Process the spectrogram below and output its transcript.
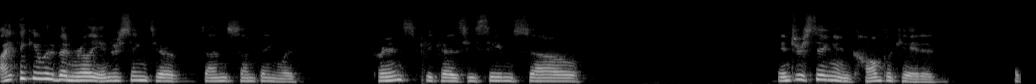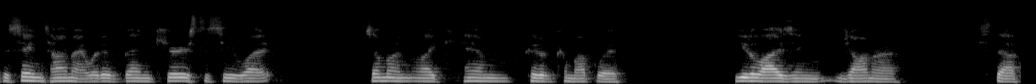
I think it would have been really interesting to have done something with Prince because he seems so interesting and complicated. At the same time, I would have been curious to see what someone like him could have come up with utilizing genre stuff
